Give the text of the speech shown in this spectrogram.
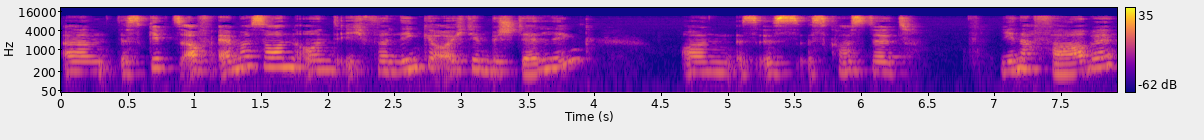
Ähm, das gibt es auf Amazon und ich verlinke euch den Bestelllink. Und es, ist, es kostet je nach Farbe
